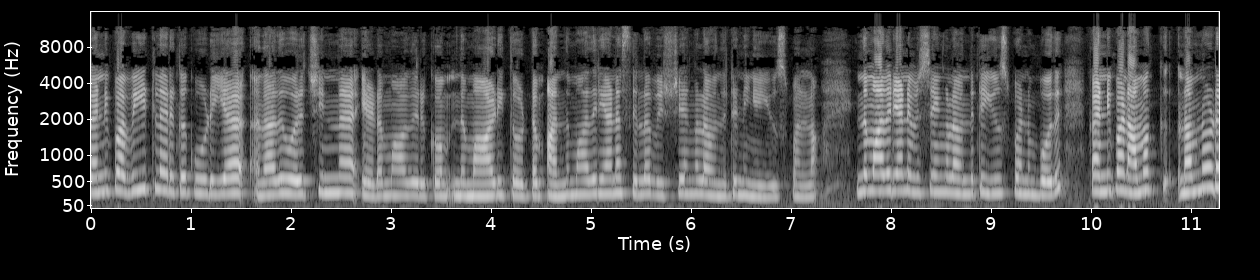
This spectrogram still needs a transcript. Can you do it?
கண்டிப்பாக வீட்டில் இருக்கக்கூடிய அதாவது ஒரு சின்ன இடமாவது இருக்கும் இந்த மாடி தோட்டம் அந்த மாதிரியான சில விஷயங்களை வந்துட்டு நீங்கள் யூஸ் பண்ணலாம். இந்த மாதிரியான விஷயங்களை வந்துட்டு யூஸ் பண்ணும்போது கண்டிப்பாக நமக்கு நம்மளோட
